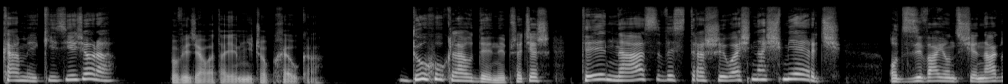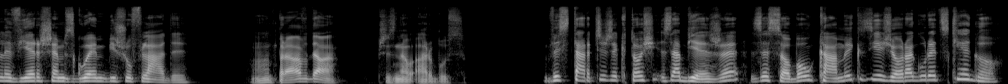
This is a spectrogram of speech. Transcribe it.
Kamyki z jeziora, Powiedziała tajemniczo pchełka. Duchu Klaudyny, przecież ty nas wystraszyłaś na śmierć, odzywając się nagle wierszem z głębi szuflady. No, prawda, przyznał Arbus. Wystarczy, że ktoś zabierze ze sobą kamyk z jeziora góreckiego.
